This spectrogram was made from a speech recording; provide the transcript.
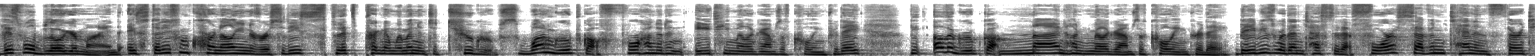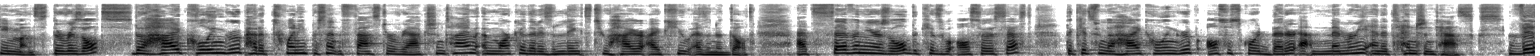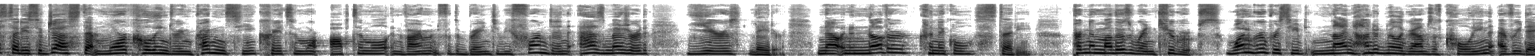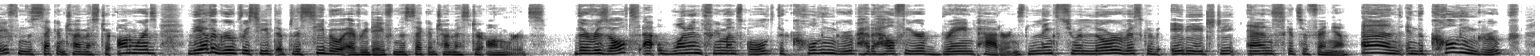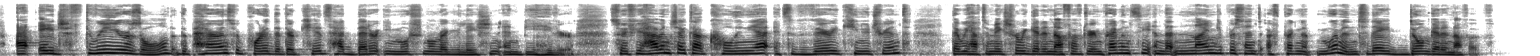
This will blow your mind. A study from Cornell University split pregnant women into two groups. One group got 480 milligrams of choline per day. The other group got 900 milligrams of choline per day. Babies were then tested at 4, 7, 10, and 13 months. The results? The high choline group had a 20% faster reaction time, a marker that is linked to higher IQ as an adult. At seven years old, the kids were also assessed. The kids from the high choline group also scored better at memory and attention tasks. This study suggests that more choline during pregnancy creates a more optimal environment for the brain to be formed in as measured years later. Now, in another clinical study, pregnant mothers were in two groups. One group received 900 milligrams of choline every day from the second trimester onwards. The other group received a placebo every day from the second trimester onwards. The results at one and three months old, the choline group had healthier brain patterns linked to a lower risk of ADHD and schizophrenia. And in the choline group, at age three years old, the parents reported that their kids had better emotional regulation and behavior. So if you haven't checked out choline yet, it's a very key nutrient that we have to make sure we get enough of during pregnancy and that 90% of pregnant women today don't get enough of.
